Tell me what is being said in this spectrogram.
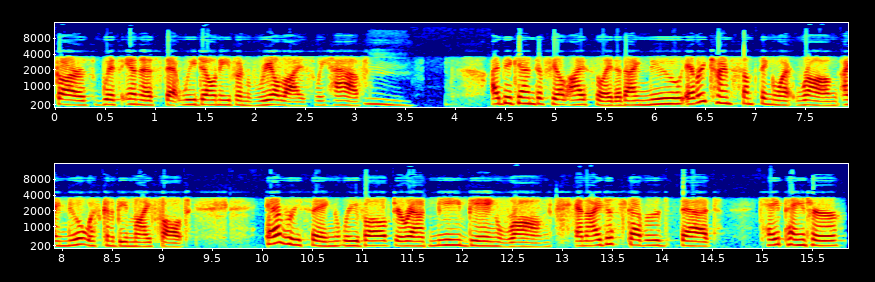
scars within us that we don't even realize we have. Mm. I began to feel isolated. I knew every time something went wrong, I knew it was going to be my fault. Everything revolved around me being wrong. And I discovered that Kay Painter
